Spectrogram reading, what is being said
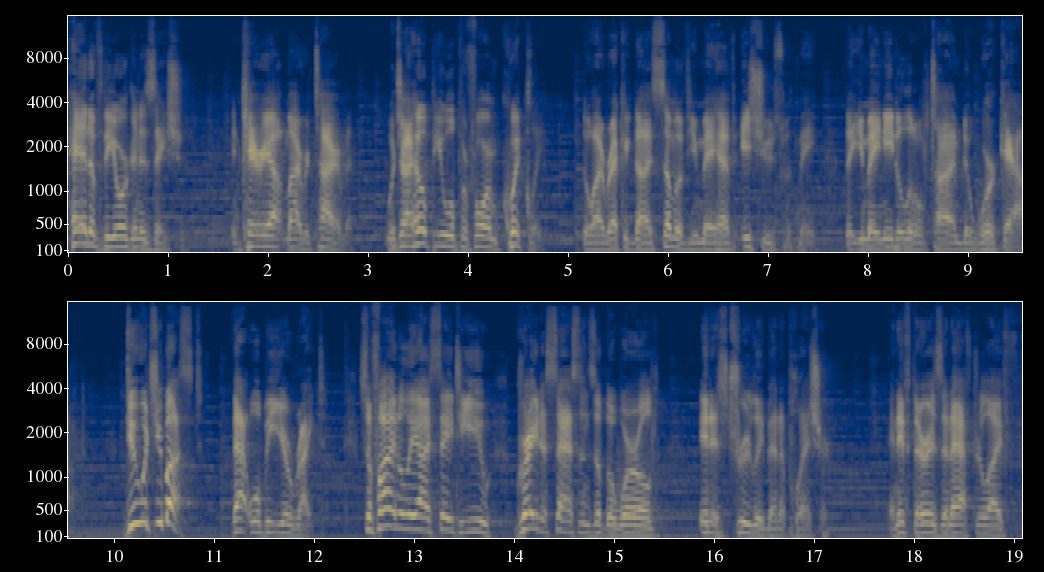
head of the organization and carry out my retirement, which I hope you will perform quickly, though I recognize some of you may have issues with me that you may need a little time to work out. Do what you must, that will be your right. So finally, I say to you, great assassins of the world, it has truly been a pleasure. And if there is an afterlife,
